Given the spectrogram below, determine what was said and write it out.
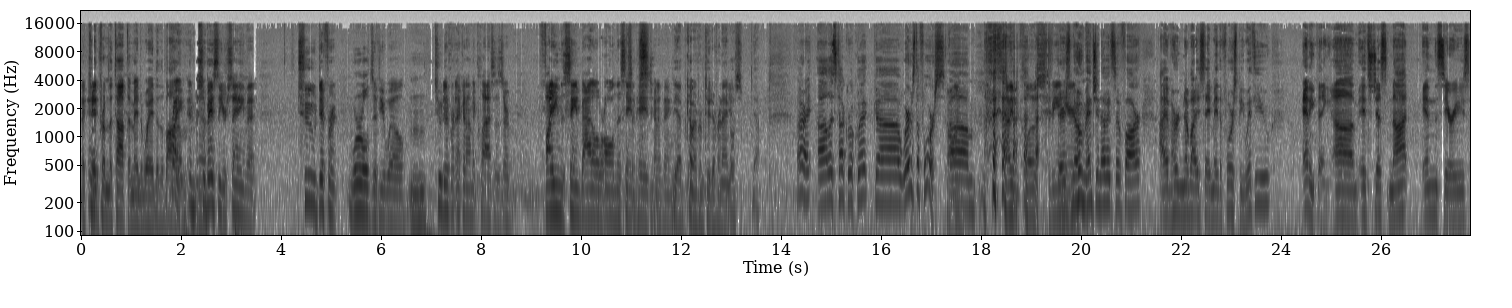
A kid from the top that made the way to the bottom. Right, and so basically you're saying that two different worlds, if you will, Mhm. two different economic classes are fighting the same battle. We're all on the same page, kind of thing. Yeah, coming from two different angles. Yeah. All right, uh, let's talk real quick. Uh, where's the Force? Um, It's not even close to being There's here. no mention of it so far. I have heard nobody say "May the Force be with you," anything. Um, it's just not in the series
